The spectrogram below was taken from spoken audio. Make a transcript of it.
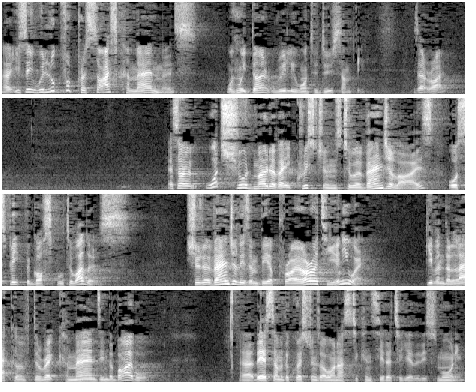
Uh, you see, we look for precise commandments when we don't really want to do something. Is that right? And so, what should motivate Christians to evangelize or speak the gospel to others? Should evangelism be a priority anyway, given the lack of direct commands in the Bible? Uh, are some of the questions I want us to consider together this morning.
